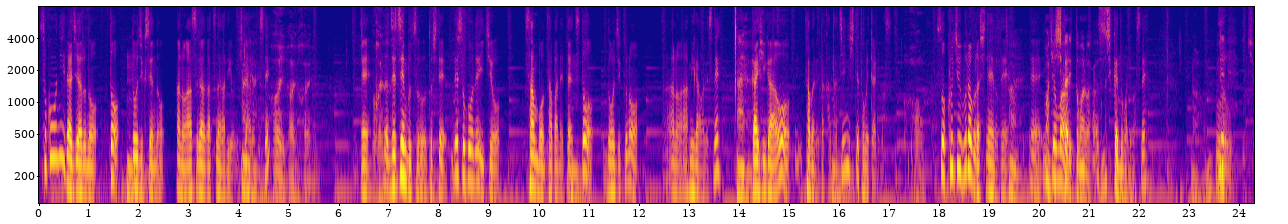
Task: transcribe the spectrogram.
そこにラジアルのと同軸線の,、あのアース側がつながるようにしてあるんですね。はいはいはい。え絶縁物として。でそこで一応3本束ねたやつと同軸のあの網側ですね。はいはい。外皮側を束ねた形にして止めてあります、はそう空中ブラブラしないので、はい。まあ、ええ一応、しっかり止まるわけですね。しっかり止まりますね、なるほどね。うん。で一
